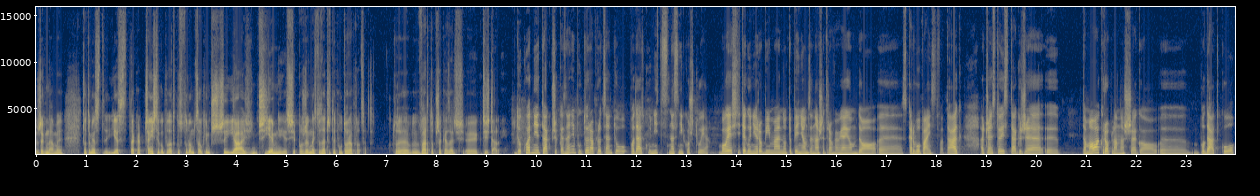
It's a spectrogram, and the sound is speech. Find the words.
y, żegnamy. Natomiast jest taka część tego podatku, z którą całkiem przyjaźń, przyjemnie jest się pożegnać, to znaczy te 1,5%, które warto przekazać y, gdzieś dalej. Dokładnie tak, przekazanie 1,5% podatku nic nas nie kosztuje, bo jeśli tego nie robimy, no to pieniądze nasze trafiają do y, Skarbu Państwa, tak? A często jest tak, że y, ta mała kropla naszego y, podatku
